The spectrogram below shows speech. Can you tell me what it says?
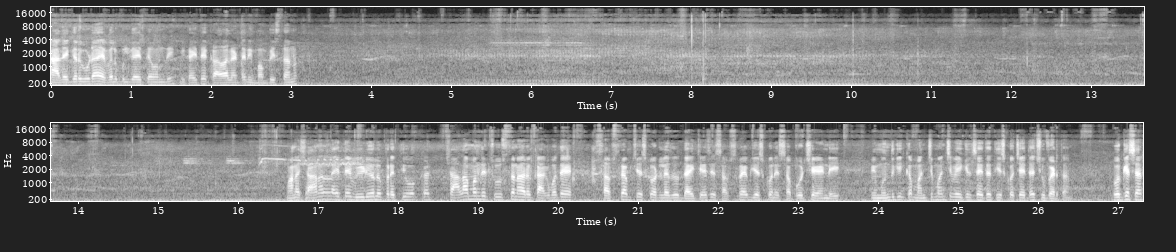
నా దగ్గర కూడా అవైలబుల్గా అయితే ఉంది. మీకు అయితే కావాలంటే నేను పంపిస్తాను. మన ఛానల్ అయితే వీడియోలు ప్రతి ఒక్క చాలామంది చూస్తున్నారు. కాకపోతే సబ్స్క్రైబ్ చేసుకోవట్లేదు. దయచేసి సబ్స్క్రైబ్ చేసుకొని సపోర్ట్ చేయండి. మీ ముందుకి ఇంకా మంచి మంచి వెహికల్స్ అయితే తీసుకొచ్చి అయితే చూపెడతాను. Okay sir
